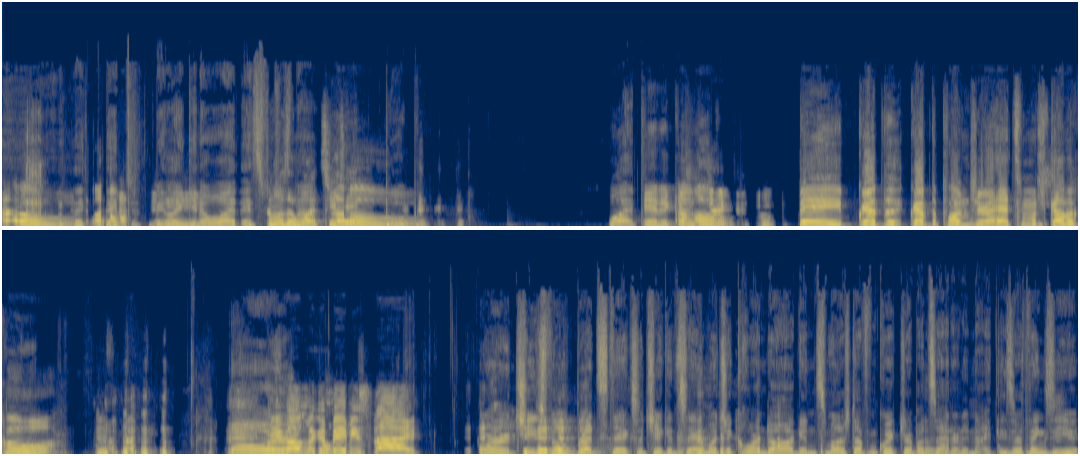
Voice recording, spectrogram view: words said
oh, they, would just be like, you know what? It's some of the not- what's you take. oh, Poop. What? And it comes Oh. back to poop. babe, grab the grab the plunger. I had too much gabagool. Or Came out like a baby's thigh. Or cheese-filled breadsticks, a chicken sandwich, a corn dog, and some other stuff from Kwik Trip on Saturday night. These are things that you.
